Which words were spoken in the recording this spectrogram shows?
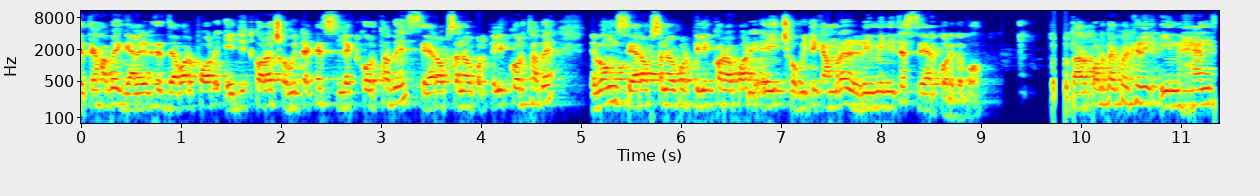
যেতে হবে। গ্যালারিতে যাওয়ার পর এডিট করা ছবিটাকে সিলেক্ট করতে হবে। শেয়ার অপশানের উপর ক্লিক করতে হবে এবং শেয়ার অপশানের উপর ক্লিক করার পর এই ছবিটিকে আমরা রিমিনিতে শেয়ার করে দেবো। তো তারপর দেখো এখানে ইনহ্যান্স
